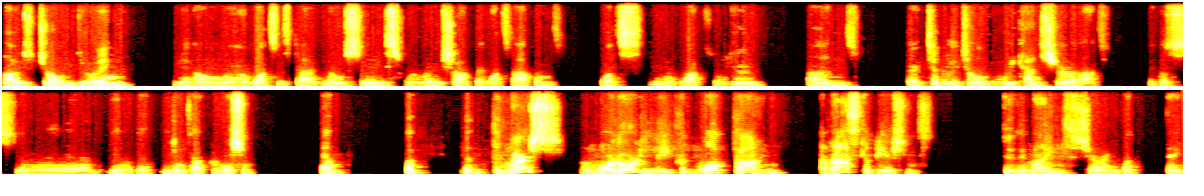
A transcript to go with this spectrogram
"How's John doing? You know, uh, what's his diagnosis? We're really shocked by what's happened. What's you know the doctor do?" And they're typically told, "We can't share that because uh, you know the, we don't have permission." Um, but the, the nurse or ward orderly could walk down and ask the patient, "Do they mind sharing?" But they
